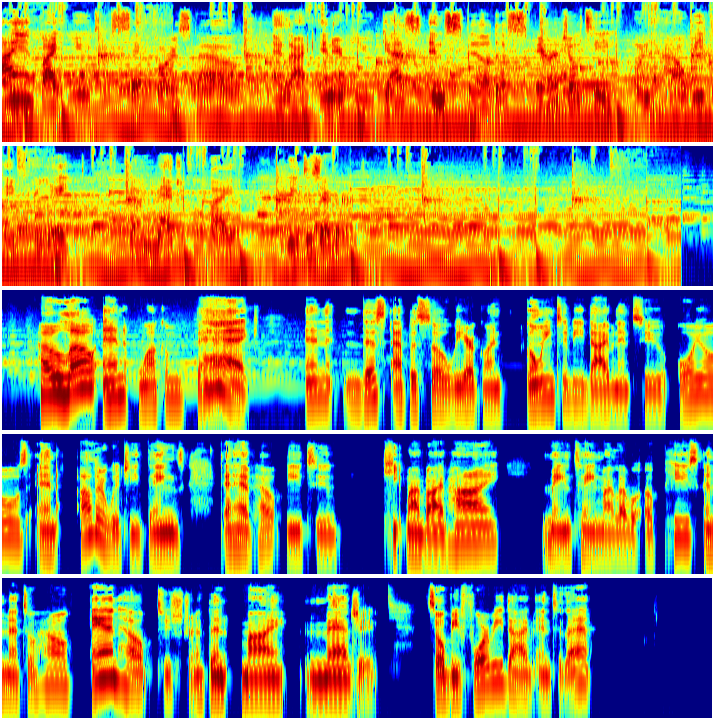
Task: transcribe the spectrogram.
I invite you to sit for a spell as I interview guests and spill the spiritual tea on how we can create the magical life we deserve. Hello and welcome back. In this episode, we are going, going to be diving into oils and other witchy things that have helped me to keep my vibe high, maintain my level of peace and mental health, and help to strengthen my magic. So before we dive into that,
